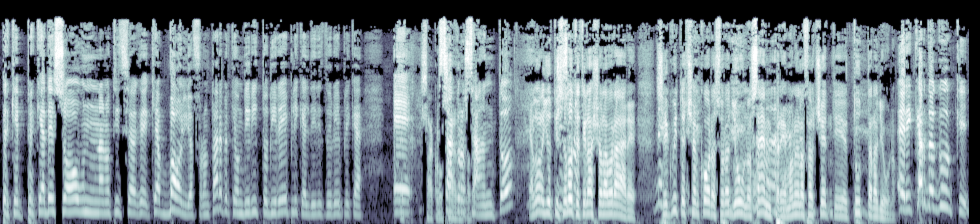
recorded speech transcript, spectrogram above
perché, perché, adesso ho una notizia che, che, voglio affrontare perché è un diritto di replica, il diritto di replica è sacrosanto. sacrosanto. E allora io ti Ci saluto sono... e ti lascio lavorare. Seguiteci ancora su Radio 1, sempre, Emanuela Falcetti e tutta Radio 1. E Riccardo Cucchi.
